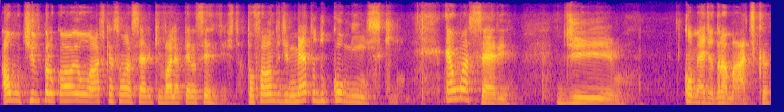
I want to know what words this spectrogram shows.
ao motivo pelo qual eu acho que essa é uma série que vale a pena ser vista. Estou falando de Método Kominsky. É uma série de comédia dramática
